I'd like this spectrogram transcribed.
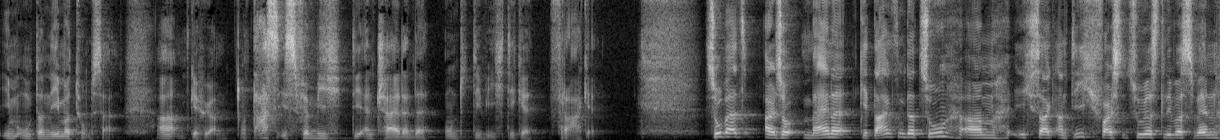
im Unternehmertum sein, äh, gehören. Und das ist für mich die entscheidende und die wichtige Frage. Soweit also meine Gedanken dazu. Ähm, ich sage an dich, falls du zuhörst, lieber Sven,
